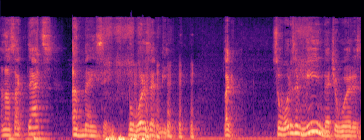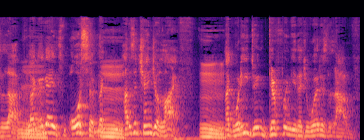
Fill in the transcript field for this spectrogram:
And I was like, That's amazing. But what does that mean? like, so what does it mean that your word is love? Mm. Like, okay, it's awesome. Like, mm. how does it change your life? Mm. Like, what are you doing differently that your word is love?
